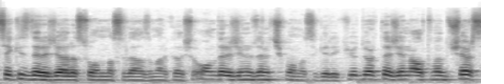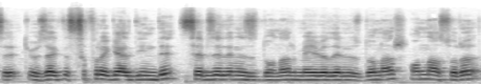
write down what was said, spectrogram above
4-8 derece arası olması lazım arkadaşlar. 10 derecenin üzerine çıkmaması gerekiyor. 4 derecenin altına düşerse ki özellikle sıfıra geldiğinde sebzeleriniz donar, meyveleriniz donar. Ondan sonra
